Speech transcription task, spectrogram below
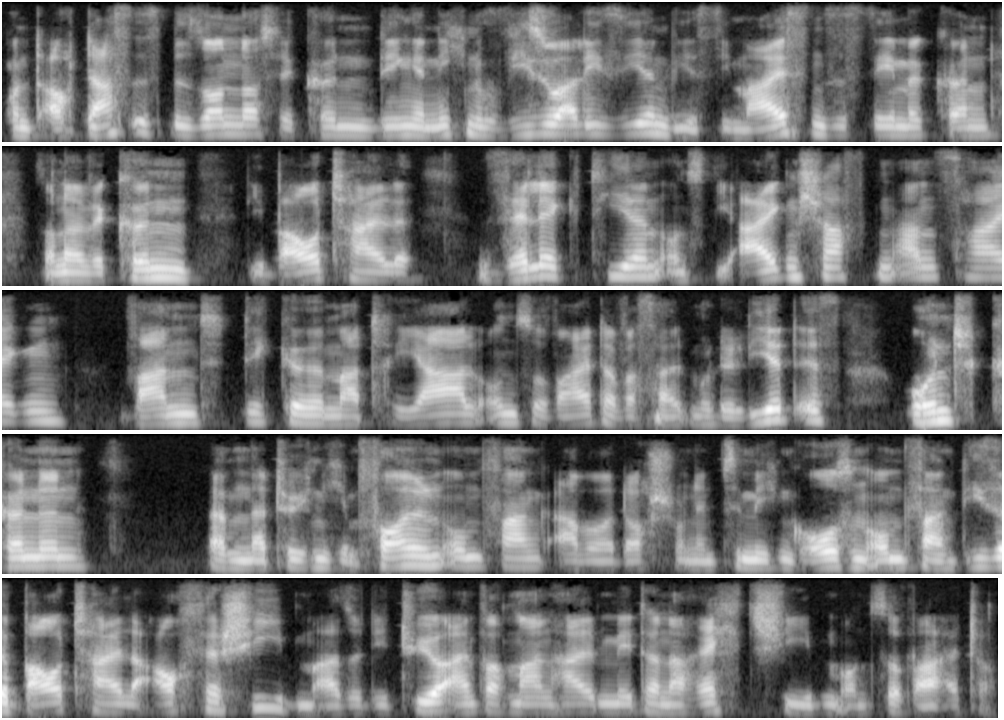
Und auch das ist besonders. Wir können Dinge nicht nur visualisieren, wie es die meisten Systeme können, sondern wir können die Bauteile selektieren, uns die Eigenschaften anzeigen, Wand, Dicke, Material und so weiter, was halt modelliert ist und können ähm, natürlich nicht im vollen Umfang, aber doch schon im ziemlichen großen Umfang diese Bauteile auch verschieben. Also die Tür einfach mal einen halben Meter nach rechts schieben und so weiter.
